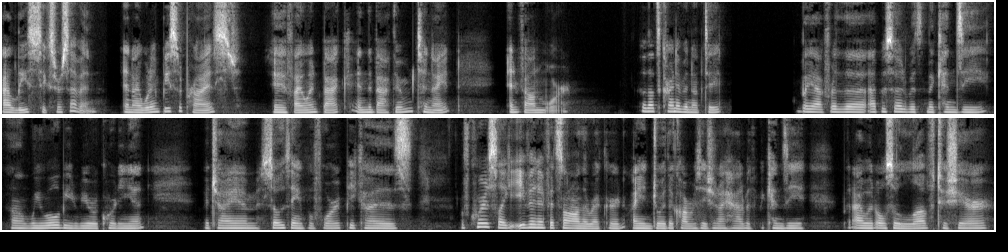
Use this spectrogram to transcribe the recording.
at least six or seven. And I wouldn't be surprised if I went back in the bathroom tonight and found more. So that's kind of an update. But yeah, for the episode with Mackenzie, um, we will be re recording it, which I am so thankful for because, of course, like, even if it's not on the record, I enjoyed the conversation I had with Mackenzie, but I would also love to share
